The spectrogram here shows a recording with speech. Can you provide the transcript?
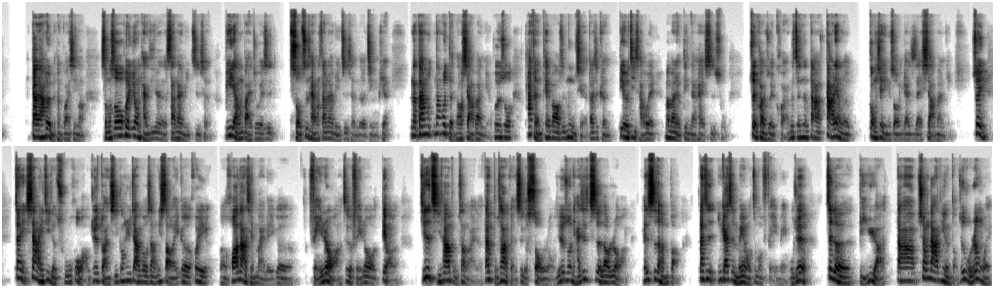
大家会很关心嘛，什么时候会用台积电的三纳米制程？B 两百就会是首次采用三纳米制程的晶片，那当那会等到下半年，或者说它可能 tape out 是目前，但是可能第二季才会慢慢有订单开始释出，最快最快，那真正大大量的。贡献营收应该是在下半年，所以在下一季的出货啊，我觉得短期供需架构上，你少了一个会呃花大钱买的一个肥肉啊，这个肥肉掉了，其实其他补上来了，但补上来可能是个瘦肉，也就是说你还是吃得到肉啊，还是吃得很饱，但是应该是没有这么肥美。我觉得这个比喻啊，大家希望大家听得懂，就是我认为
